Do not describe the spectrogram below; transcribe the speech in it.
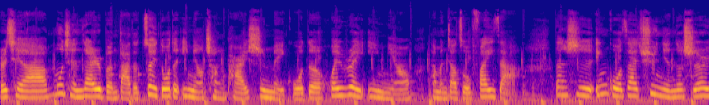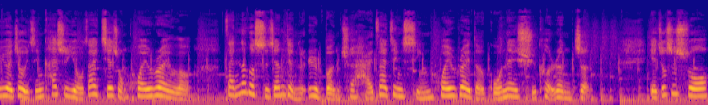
而且啊，目前在日本打的最多的疫苗厂牌是美国的辉瑞疫苗，他们叫做 Pfizer。但是英国在去年的十二月就已经开始有在接种辉瑞了，在那个时间点的日本却还在进行辉瑞的国内许可认证。也就是说，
